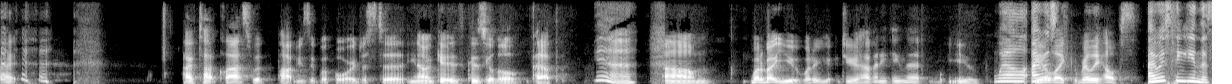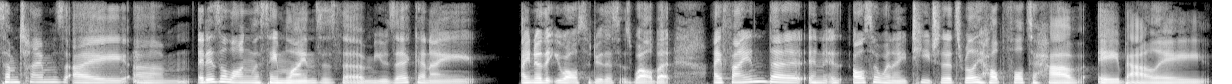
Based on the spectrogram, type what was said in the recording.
I, I've taught class with pop music before just to, you know, it gives, gives you a little pep. yeah Um, what about you? What are you, do you have anything that you well i was like really helps? I was thinking that sometimes I um it is along the same lines as the music and I I know that you also do this as well, but I find that and also when I teach that it's really helpful to have a ballet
